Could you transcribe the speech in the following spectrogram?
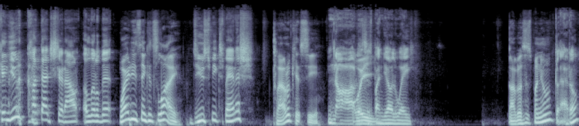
Can you cut that shit out a little bit? Why do you think it's lie? Do you speak Spanish? Claro que sí. No, hablas Oy. español, güey. ¿Hablas español? Claro.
